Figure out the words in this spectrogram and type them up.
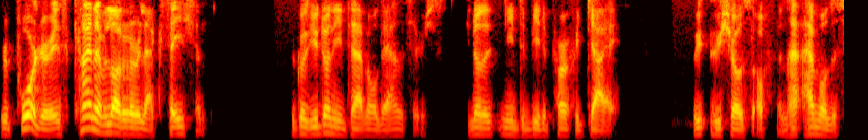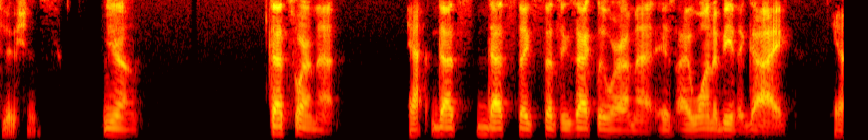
reporter is kind of a lot of relaxation because you don't need to have all the answers. You don't need to be the perfect guy who, who shows off and ha- have all the solutions. Yeah, that's where I'm at. Yeah, that's that's that's that's exactly where I'm at. Is I want to be the guy. Yeah,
